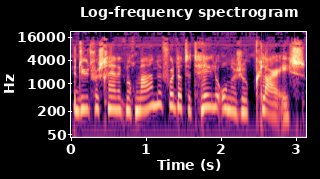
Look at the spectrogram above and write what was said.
Het duurt waarschijnlijk nog maanden voordat het hele onderzoek klaar is.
